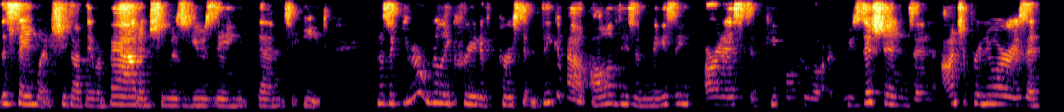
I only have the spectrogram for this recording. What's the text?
the same way she thought they were bad and she was using them to eat I was like, you're a really creative person. Think about all of these amazing artists and people who are musicians and entrepreneurs and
